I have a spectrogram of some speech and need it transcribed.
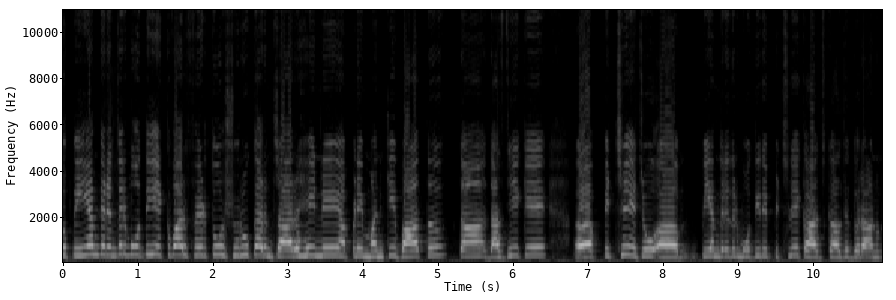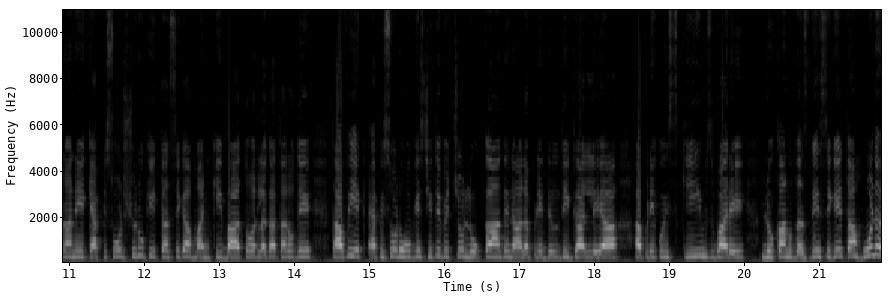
ਸੋ PM Narendra Modi ਇੱਕ ਵਾਰ ਫਿਰ ਤੋਂ ਸ਼ੁਰੂ ਕਰਨ ਜਾ ਰਹੇ ਨੇ ਆਪਣੇ ਮਨ ਕੀ ਬਾਤ। ਤਾਂ ਦੱਸ ਦਈਏ ਕਿ ਪਿੱਛੇ ਜੋ ਪੀਐਮ ਨਰਿੰਦਰ ਮੋਦੀ ਦੇ ਪਿਛਲੇ ਕਾਰਜਕਾਲ ਦੇ ਦੌਰਾਨ ਉਹਨਾਂ ਨੇ ਇੱਕ ਐਪੀਸੋਡ ਸ਼ੁਰੂ ਕੀਤਾ ਸੀਗਾ, ਮਨ ਕੀ ਬਾਤ, ਔਰ ਲਗਾਤਾਰ ਉਹਦੇ ਕਾਫੀ ਇੱਕ ਐਪੀਸੋਡ ਹੋ ਗਏ ਸੀ, ਜਿਹਦੇ ਵਿੱਚ ਉਹ ਲੋਕਾਂ ਦੇ ਨਾਲ ਆਪਣੇ ਦਿਲ ਦੀ ਗੱਲ ਆ, ਆਪਣੇ ਕੋਈ ਸਕੀਮਸ ਬਾਰੇ ਲੋਕਾਂ ਨੂੰ ਦੱਸਦੇ ਸੀਗੇ। ਤਾਂ ਹੁਣ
